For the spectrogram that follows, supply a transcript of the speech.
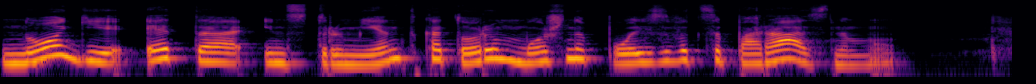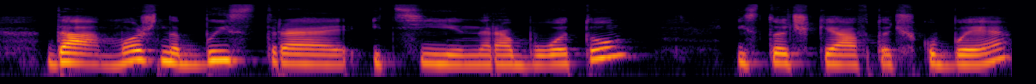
ноги — это инструмент, которым можно пользоваться по-разному. Да, можно быстро идти на работу из точки А в точку Б,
